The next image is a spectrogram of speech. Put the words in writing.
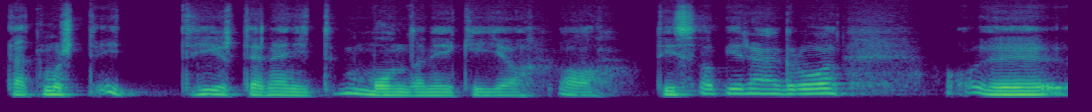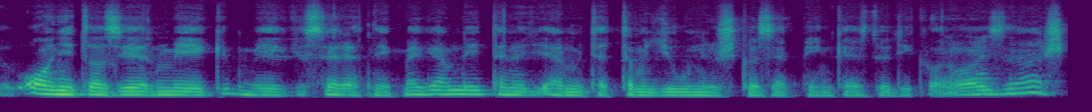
Tehát most itt hirtelen ennyit mondanék így a, a Tiszavirágról, Annyit azért még, még szeretnék megemlíteni, hogy említettem, hogy június közepén kezdődik a rajzás,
